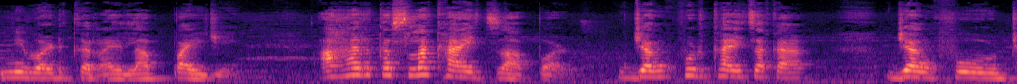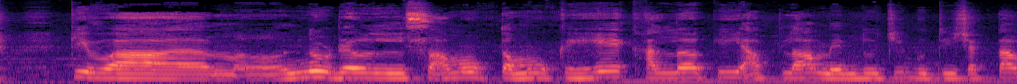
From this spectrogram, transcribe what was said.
निवड करायला पाहिजे. आहार कसला खायचा आपण? जंक फूड खायचा का? जंक फूड किंवा नूडल्स अमुक तमुक हे खाल्लं की आपला मेंदूची बुद्धिशक्ता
